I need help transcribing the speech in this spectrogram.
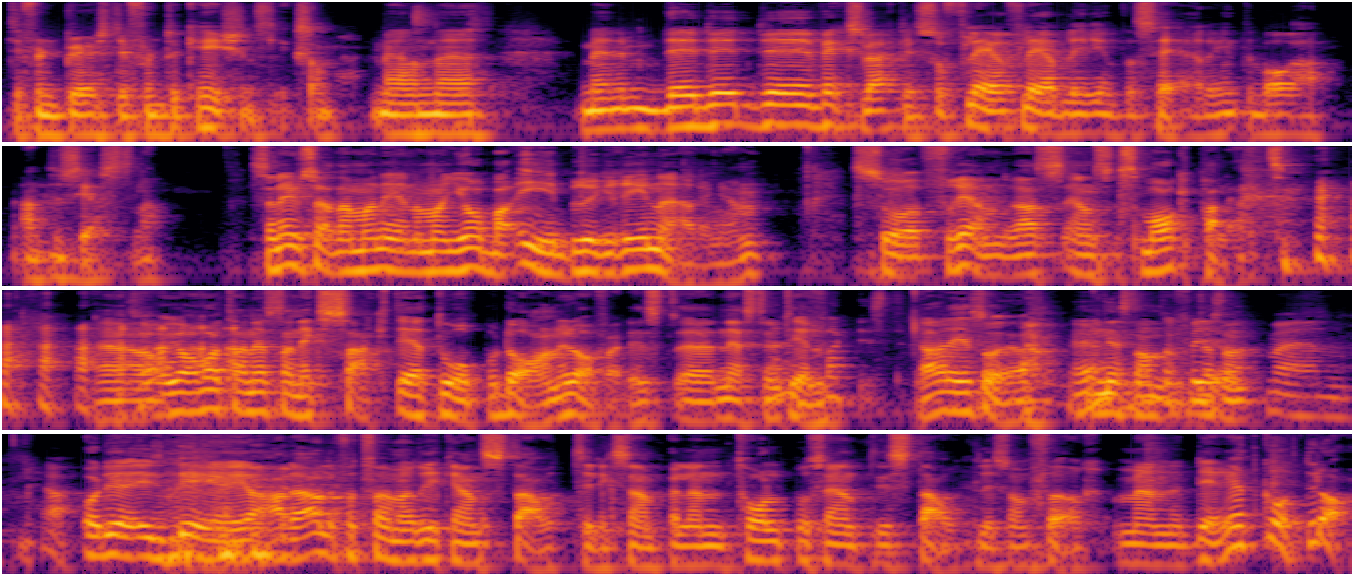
Different beers, different occasions liksom. Men, eh, men det, det, det växer verkligen så fler och fler blir intresserade, inte bara entusiasterna. Sen är det så att när man, är, när man jobbar i bryggerinäringen så förändras ens smakpalett. Eh, och jag har varit här nästan exakt ett år på dagen idag faktiskt. Uh, nästintill. Faktiskt. Ja, det är så ja. Nästan. nästan. Men, ja. Och det, det, jag hade aldrig fått för mig att dricka en stout till exempel. En 12-procentig stout liksom förr. Men det är rätt gott idag.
